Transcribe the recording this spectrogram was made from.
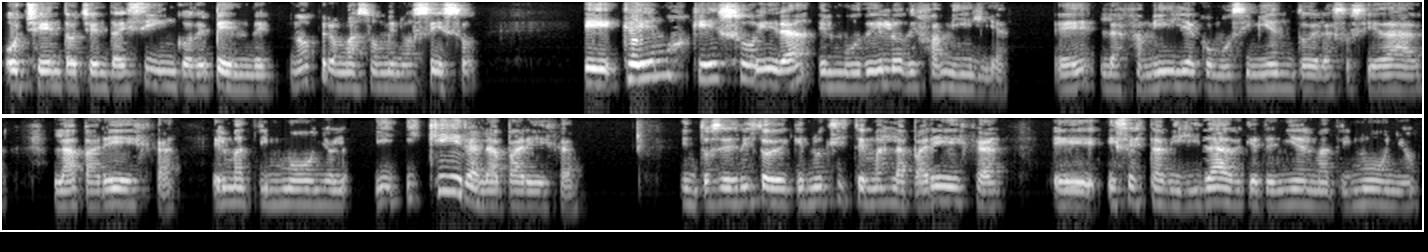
80, 85, depende, ¿no? Pero más o menos eso, eh, creemos que eso era el modelo de familia, ¿eh? la familia como cimiento de la sociedad, la pareja, el matrimonio. ¿Y, qué era la pareja? Entonces, esto de que no existe más la pareja, eh, esa estabilidad que tenía el matrimonio.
